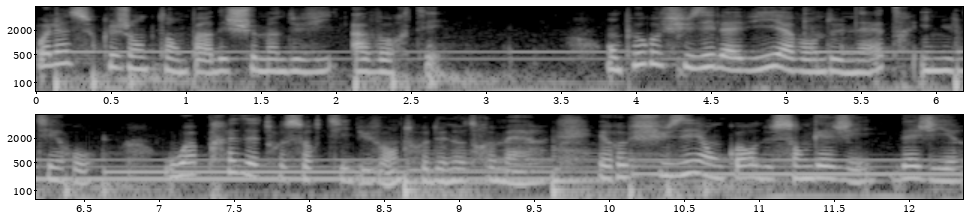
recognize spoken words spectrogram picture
Voilà ce que j'entends par des chemins de vie avortés. On peut refuser la vie avant de naître in utero ou après être sorti du ventre de notre mère et refuser encore de s'engager, d'agir,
